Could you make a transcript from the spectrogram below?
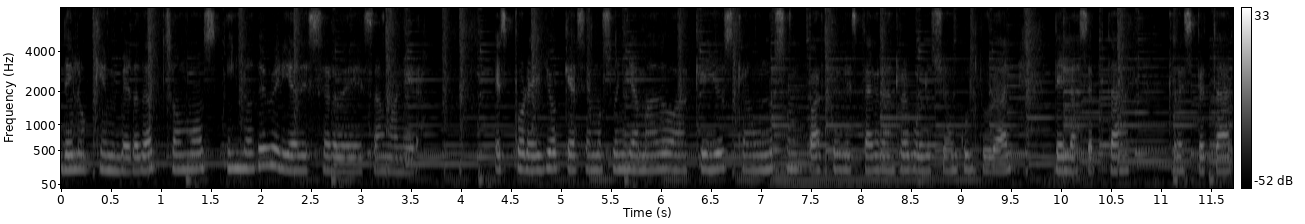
de lo que en verdad somos y no debería de ser de esa manera. Es por ello que hacemos un llamado a aquellos que aún no son parte de esta gran revolución cultural del aceptar, respetar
